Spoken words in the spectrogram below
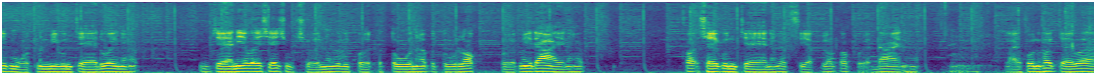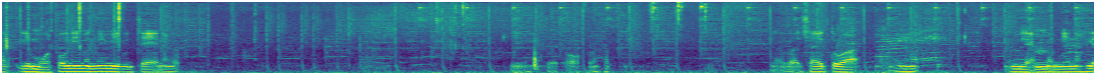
รีโมทมันมีกุญแจด้วยนะครับกุญแจนี้ไว้ใช้ฉุกเฉินนะเวลาเปิดประตูนะครับ ประตูล็อกเปิดไม่ได้นะครับ ก็ใช้กุญแจนะครับ เสียบแล้วก็เปิดได้นะครับ หลายคนเข้าใจว่ารีโมทพวกนี้มันไม่มีกุญแจนะครับ เปิดออกนะครับ แล้วก็ใช้ตัวนะครับแหลมแบบนี้นะเ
